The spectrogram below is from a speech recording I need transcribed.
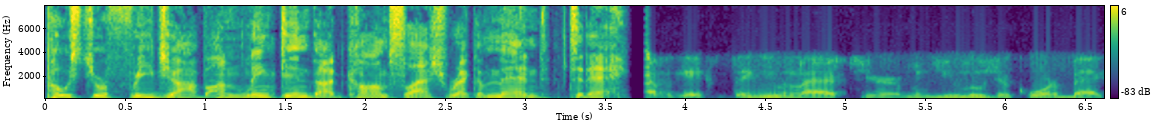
Post your free job on LinkedIn.com slash recommend today. Navigate things even last year. I mean, you lose your quarterback,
